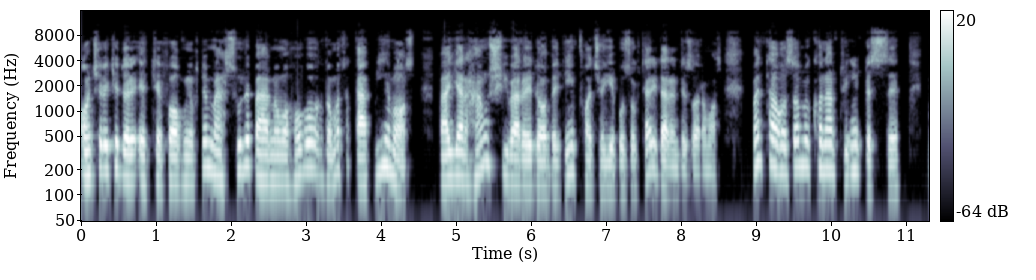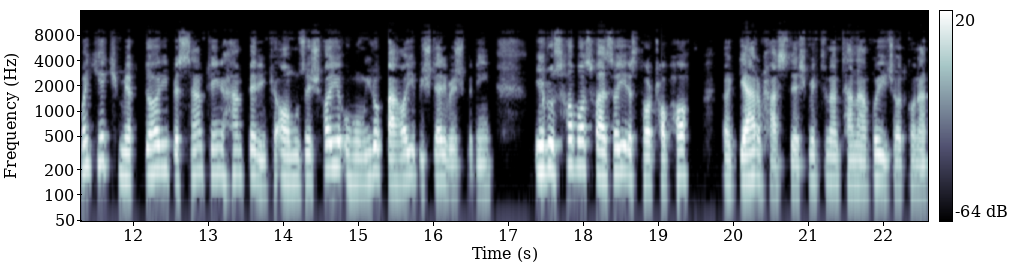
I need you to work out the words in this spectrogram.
آنچه که داره اتفاق میفته محصول برنامه ها و اقدامات قبلی ماست و اگر همون شیوه رو ادامه بدیم فاجعه بزرگتری در انتظار ماست. من تقاضا می‌کنم تو این قصه ما یک مقداری به سمت این هم بریم که آموزش های عمومی رو بهای بیشتری بهش بدیم. این روزها باز فضای استارتاپ ها گرم هستش می‌تونن تنوع ایجاد کنن.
